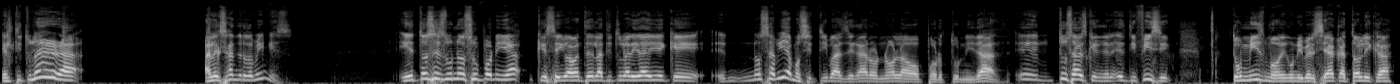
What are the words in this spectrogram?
el titular era Alexandre Domínguez. Y entonces uno suponía que se iba a mantener la titularidad y que eh, no sabíamos si te iba a llegar o no la oportunidad. Eh, tú sabes que es difícil. Tú mismo en Universidad Católica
